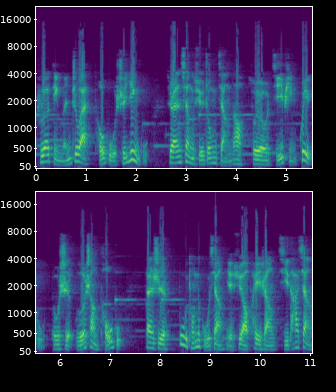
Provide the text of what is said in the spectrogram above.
除了顶门之外，头骨是硬骨。虽然相学中讲到所有极品贵骨都是额上头骨，但是不同的骨相也需要配上其他相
